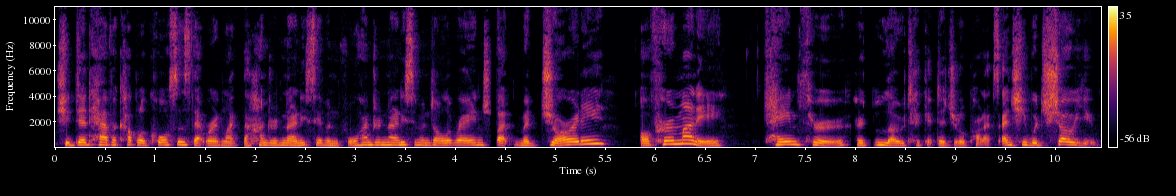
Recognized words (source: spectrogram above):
She did have a couple of courses that were in like the 197, $497 range, but majority of her money came through her low ticket digital products. And she would show you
